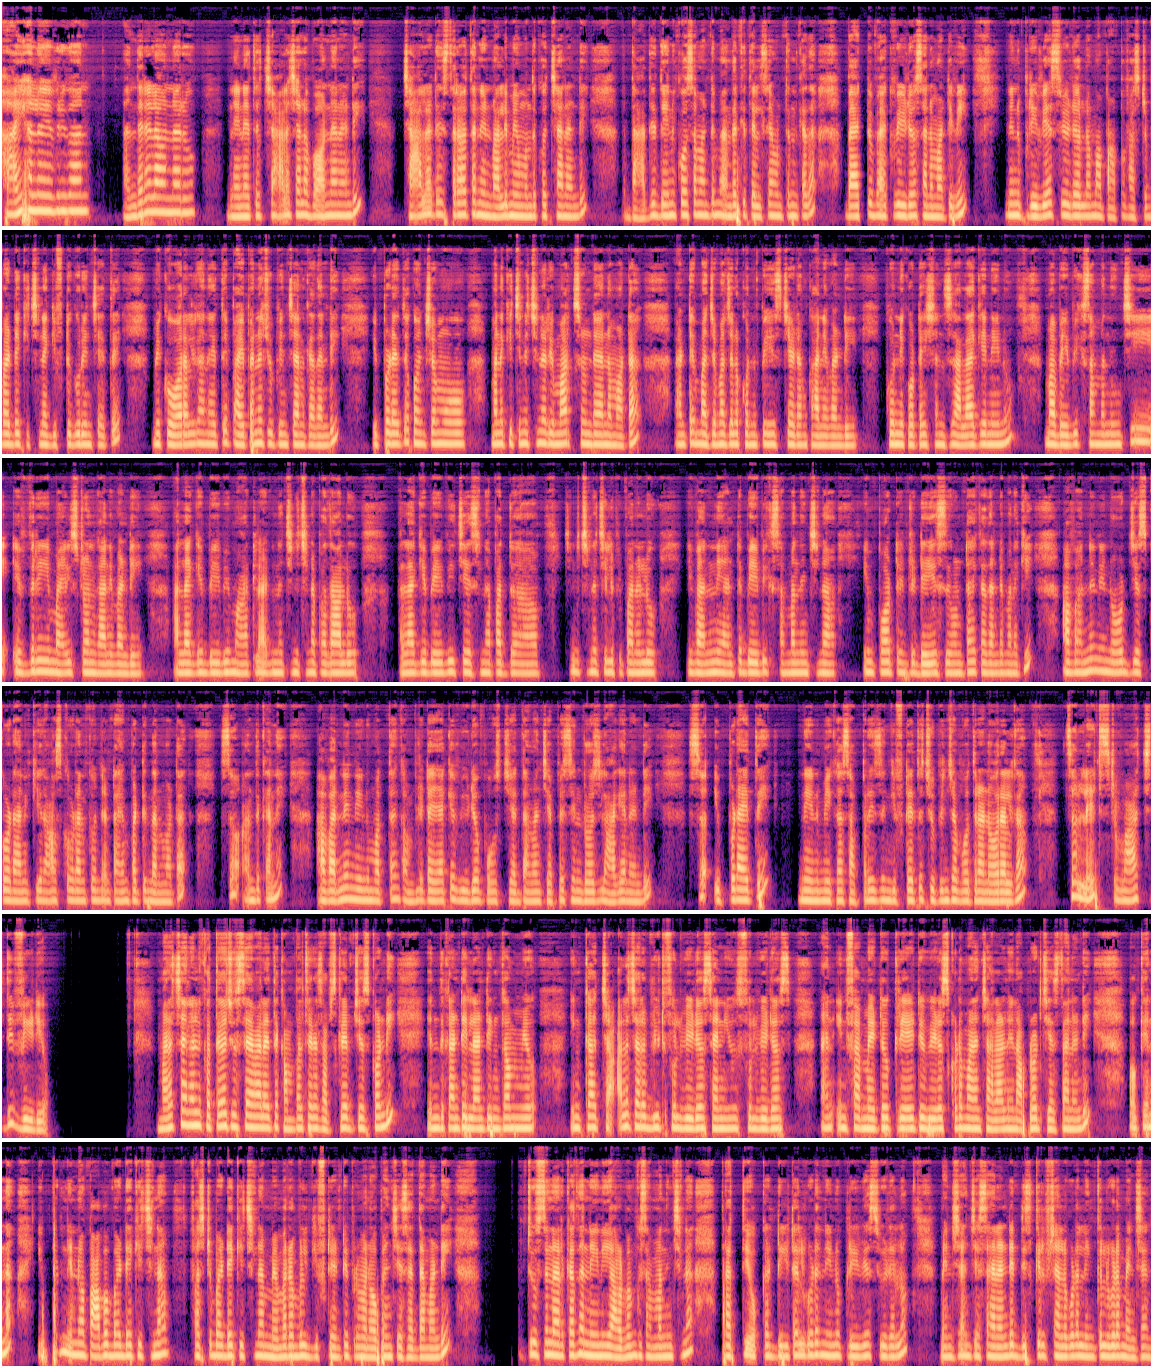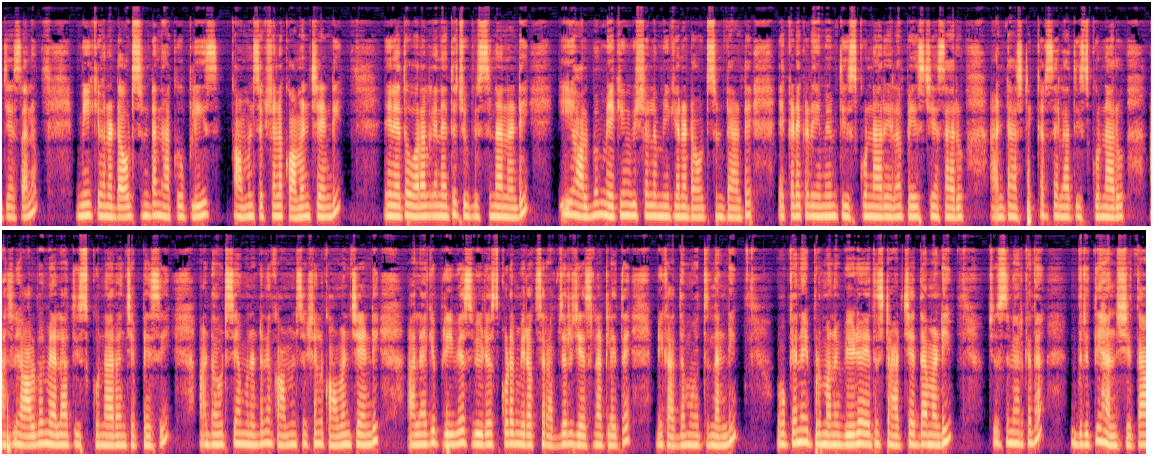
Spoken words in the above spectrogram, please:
Hi hello everyone. అందరు ఎలా ఉన్నారు? నేనైతే చాలా చాలా బాగున్నానండి. చాలా డేస్ తర్వాత నేను మళ్ళీ మీ ముందుకు వచ్చానండి. దాది దేనికోసం అంటే మీ అందరికీ తెలిసే ఉంటుంది కదా బ్యాక్ టు బ్యాక్ వీడియోస్ అనమాట ఇవి. నేను ప్రీవియస్ వీడియోలో మా పాప ఫస్ట్ బర్త్డేకి ఇచ్చిన గిఫ్ట్ గురించి అయితే మీకు ఓవరాల్గానైతే పై పైన చూపించాను కదండి. ఇప్పుడైతే కొంచెము మనకి చిన్న చిన్న రిమార్క్స్ ఉండే అంటే మధ్య మధ్యలో కొన్ని పేస్ట్ చేయడం కానివ్వండి కొన్ని కొటేషన్స్ అలాగే నేను మా బేబీకి సంబంధించి ఎవ్రీ మైల్ స్టోన్ కానివ్వండి అలాగే బేబీ మాట్లాడిన చిన్న చిన్న పదాలు అలాగే బేబీ చేసిన పద్ద చిన్న చిన్న చిలిపి పనులు ఇవన్నీ అంటే బేబీకి సంబంధించిన ఇంపార్టెంట్ డేస్ ఉంటాయి కదండి మనకి. అవన్నీ నేను నోట్ చేసుకోవడానికి రాసుకోవడానికి కొంచెం టైం పట్టిందనమాట. సో అందుకని అవన్నీ నేను మొత్తం కంప్లీట్ అయ్యాకే వీడియో పోస్ట్ చేద్దామని చెప్పేసి ఇన్ని రోజులు ఆగానండి. సో ఇప్పుడైతే నేను మీకు ఆ సర్ప్రైజింగ్ గిఫ్ట్ అయితే చూపించబోతున్నాను ఓవరాల్గా. So let's watch the video. మన ఛానల్ని కొత్తగా చూసే వాళ్ళైతే కంపల్సరీ సబ్స్క్రైబ్ చేసుకోండి. ఎందుకంటే ఇలాంటి ఇంకా ఇంకా చాలా చాలా beautiful videos and useful videos and informative creative videos కూడా మన ఛానల్ నేను అప్లోడ్ చేస్తానండి. ఓకేనా? ఇప్పుడు నేను మా పాప బర్త్డేకి ఇచ్చిన ఫస్ట్ బర్త్డేకి ఇచ్చిన మెమరబుల్ గిఫ్ట్ ఏంటి ఇప్పుడు మనం ఓపెన్ చేసేద్దామండి. చూస్తున్నారు కదా నేను ఈ ఆల్బమ్కి సంబంధించిన ప్రతి ఒక్క డీటెయిల్ కూడా నేను ప్రీవియస్ వీడియోలో మెన్షన్ చేశానండి. డిస్క్రిప్షన్లో కూడా లింకులు కూడా మెన్షన్ చేశాను. మీకు ఏమైనా డౌట్స్ ఉంటే నాకు ప్లీజ్ కామెంట్ సెక్షన్లో కామెంట్ చేయండి. నేనైతే ఓవరాల్గానైతే చూపిస్తున్నానండి. ఈ ఆల్బమ్ మేకింగ్ విషయంలో మీకు ఏమైనా డౌట్స్ ఉంటాయి అంటే ఎక్కడెక్కడ ఏమేమి తీసుకున్నారు ఎలా పేస్ట్ చేశారు అంటే ఆ స్టిక్కర్స్ ఎలా తీసుకున్నారు అసలు ఆల్బమ్ ఎలా తీసుకున్నారు అని చెప్పేసి ఆ డౌట్స్ ఏమైనా ఉంటే నేను కామెంట్ సెక్షన్లో కామెంట్ చేయండి. అలాగే ప్రీవియస్ వీడియోస్ కూడా మీరు ఒకసారి అబ్జర్వ్ చేసినట్లయితే మీకు అర్థమవుతుందండి. ఓకేనా? ఇప్పుడు మనం వీడియో అయితే స్టార్ట్ చేద్దామండి. చూస్తున్నారు కదా? ధృతి హన్షిత.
